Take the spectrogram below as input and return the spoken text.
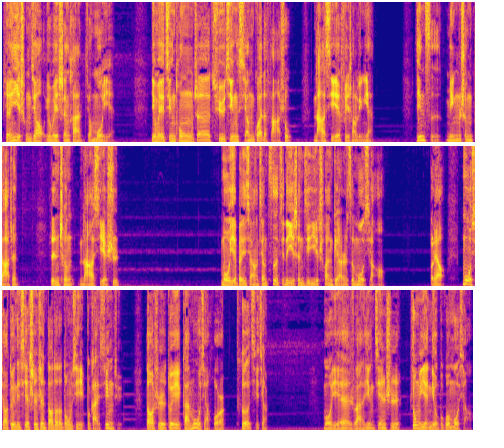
便宜城郊有位神汉叫莫爷，因为精通这驱精降怪的法术，拿鞋非常灵验，因此名声大振，人称拿鞋师。莫爷本想将自己的一身技艺传给儿子莫小，不料莫小对那些神神叨叨的东西不感兴趣，倒是对干木匠活特起劲儿。莫爷软硬兼施，终也拗不过莫小，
